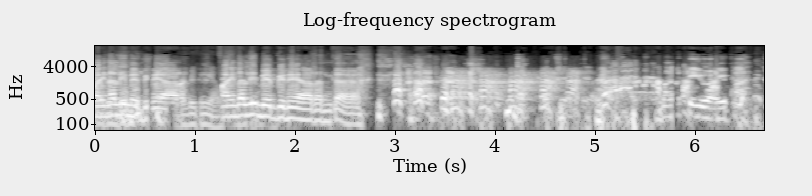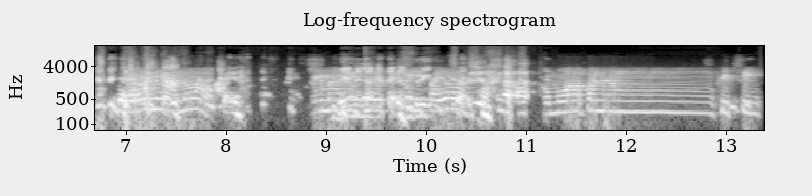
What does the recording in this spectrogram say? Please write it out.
Finally, may Several voices, binayaran. everything else. Finally, may binayaran ka. Baka TY pa. Pero may ano, May manager fee pa yun. Kumuha pa ng 15%.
